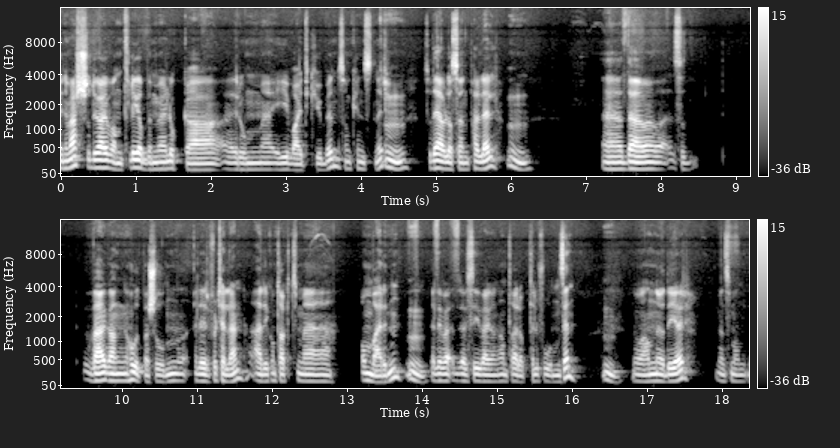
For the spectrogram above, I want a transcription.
univers, og du er jo vant til å jobbe med lukka eh, rom i White-cuben som kunstner. Mm. Så det er vel også en parallell. Mm. Uh, det er jo, altså, hver gang hovedpersonen eller fortelleren er i kontakt med omverdenen, Mm. eller det vil si hver gang han tar opp telefonen sin, Mm. noe han nødig gjør, men som han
